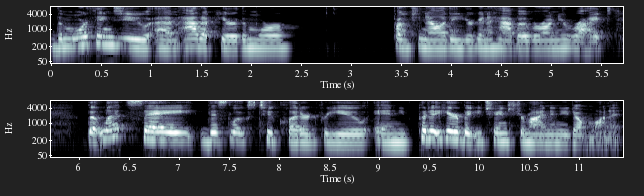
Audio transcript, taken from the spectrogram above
The more things you um, add up here, the more functionality you're going to have over on your right. But let's say this looks too cluttered for you and you put it here, but you changed your mind and you don't want it.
